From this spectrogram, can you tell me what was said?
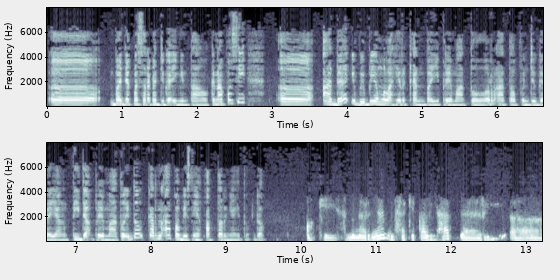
uh, banyak masyarakat juga ingin tahu kenapa sih uh, ada ibu-ibu yang melahirkan bayi prematur ataupun juga yang tidak prematur itu karena apa biasanya faktornya itu, Dok? Oke, sebenarnya bisa kita lihat dari uh,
